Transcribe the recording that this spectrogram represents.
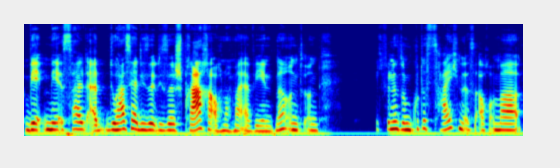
Mir, mir ist halt, äh, du hast ja diese, diese Sprache auch nochmal erwähnt, ne? Und, und ich finde, so ein gutes Zeichen ist auch immer,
